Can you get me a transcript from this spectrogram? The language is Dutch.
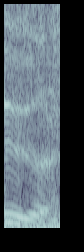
uur.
